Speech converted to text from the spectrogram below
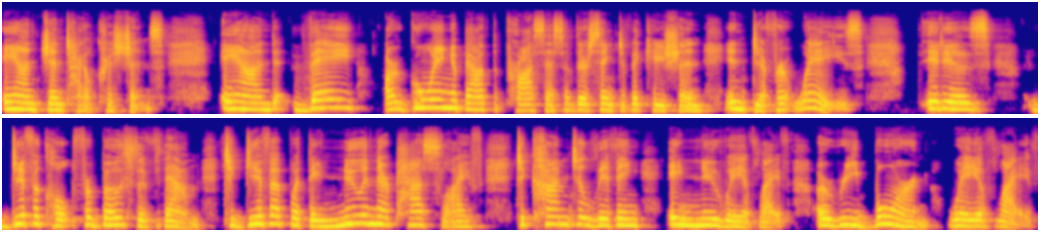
and Gentile Christians. And they are going about the process of their sanctification in different ways. It is difficult for both of them to give up what they knew in their past life to come to living a new way of life, a reborn way of life,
